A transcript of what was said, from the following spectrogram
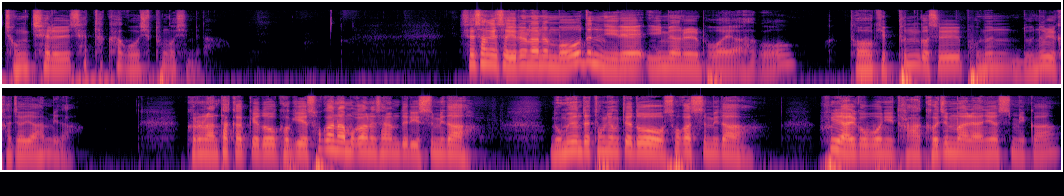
정체를 세탁하고 싶은 것입니다. 세상에서 일어나는 모든 일의 이면을 보아야 하고 더 깊은 것을 보는 눈을 가져야 합니다. 그런 안타깝게도 거기에 속아 넘어가는 사람들이 있습니다. 노무현 대통령 때도 속았습니다. 후에 알고 보니 다 거짓말 아니었습니까?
